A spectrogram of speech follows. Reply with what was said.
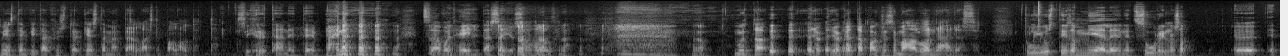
miesten pitää pystyä kestämään tällaista palautetta. Siirrytään eteenpäin. Sä voit heittää sen, jos sä haluat. No, mutta jo, joka tapauksessa mä haluan nähdä sen. Tuli justiinsa mieleen, että suurin osa, ö, et,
